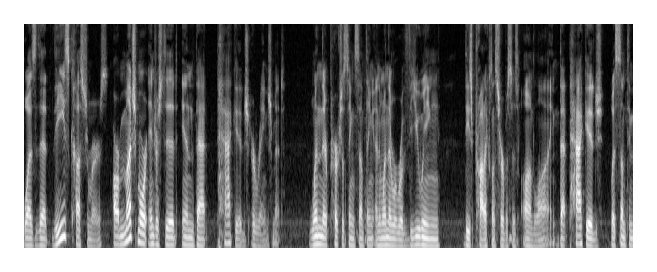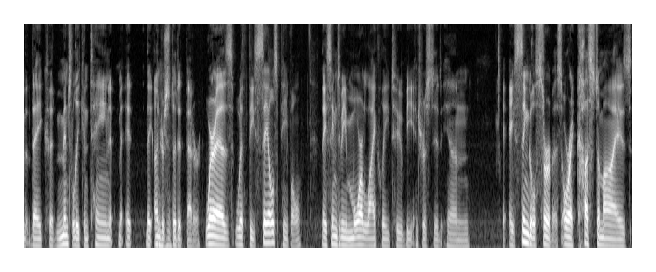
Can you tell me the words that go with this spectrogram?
was that these customers are much more interested in that package arrangement when they're purchasing something and when they're reviewing these products and services online. That package was something that they could mentally contain. It, it they mm-hmm. understood mm-hmm. it better. Whereas with the salespeople, they seem to be more likely to be interested in a single service or a customized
